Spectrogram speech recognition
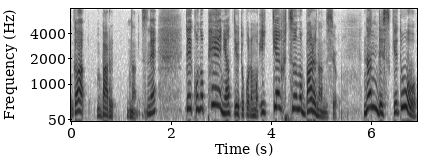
がバルなんですね。で、このペーニャっていうところも一見普通のバルなんですよ。なんですけど、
